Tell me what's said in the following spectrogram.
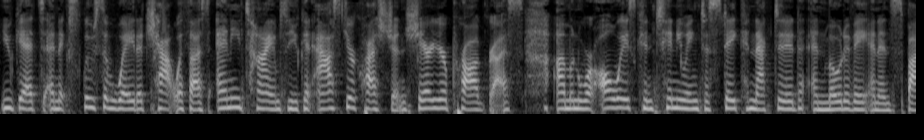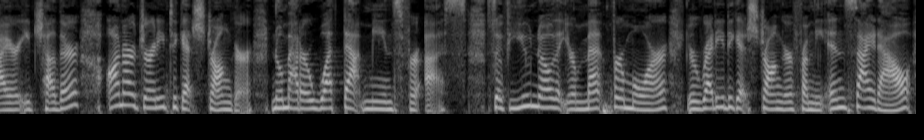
You get an exclusive way to chat with us anytime. So you can ask your questions, share your progress. Um, and we're always continuing to stay connected and motivate and inspire each other on our journey to get stronger, no matter what that means for us. So if you know that you're meant for more, you're ready to get stronger from the inside out,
